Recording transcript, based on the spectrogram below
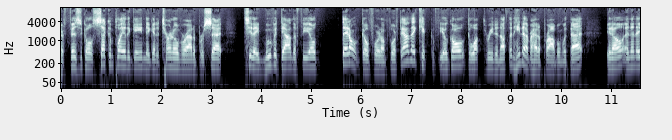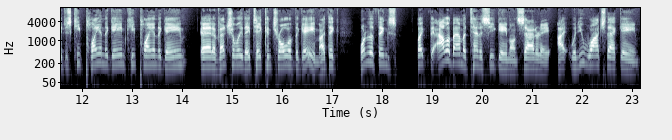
They're physical. Second play of the game, they get a turnover out of Brissett. See, they move it down the field. They don't go for it on fourth down. They kick a field goal, go up three to nothing. He never had a problem with that, you know. And then they just keep playing the game, keep playing the game, and eventually they take control of the game. I think one of the things like the Alabama Tennessee game on Saturday, I when you watch that game,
